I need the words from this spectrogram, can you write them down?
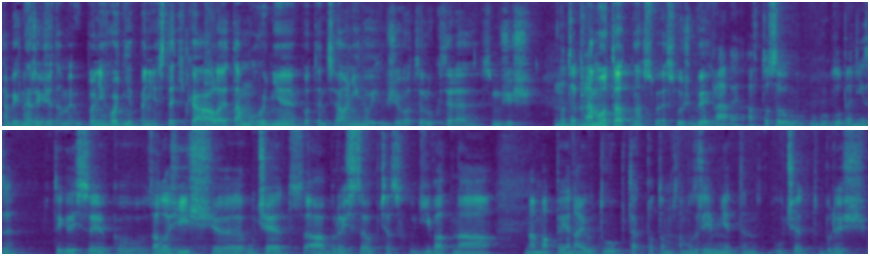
Já bych neřekl, že tam je úplně hodně peněz teďka, ale je tam hodně potenciálních nových uživatelů, které si můžeš no to namotat na své služby. No právě, a to jsou u Google peníze. Ty když si jako založíš eh, účet a budeš se občas dívat na, na mapy na YouTube, tak potom samozřejmě ten účet budeš,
